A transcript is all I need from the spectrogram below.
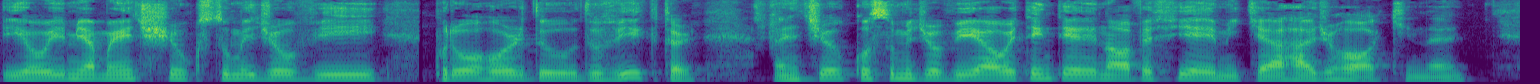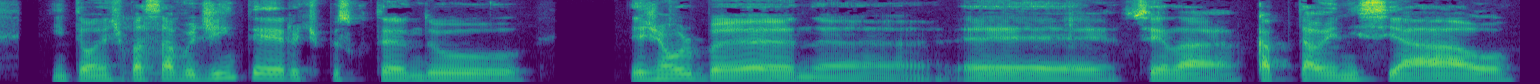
e eu e minha mãe a gente tinha o costume de ouvir, pro horror do, do Victor, a gente tinha o costume de ouvir a 89 FM, que é a rádio rock, né? Então a gente passava o dia inteiro, tipo, escutando Legião Urbana, é, sei lá, Capital Inicial.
